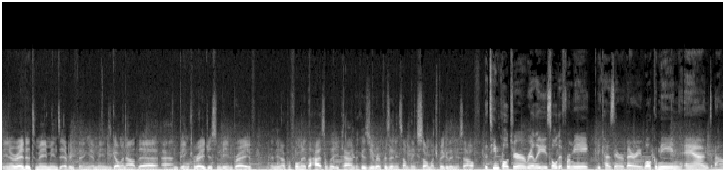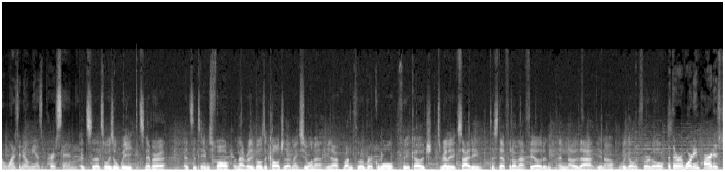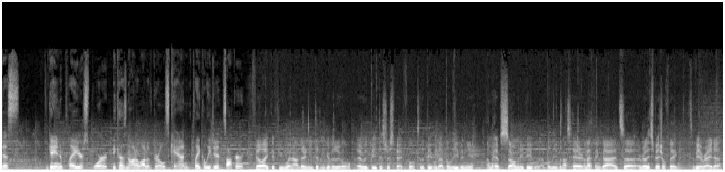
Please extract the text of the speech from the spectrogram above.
Being a raider to me means everything. It means going out there and being courageous and being brave and you know performing at the highest level that you can because you're representing something so much bigger than yourself. The team culture really sold it for me because they were very welcoming and uh, wanted to know me as a person. It's uh, it's always a we. It's never a it's the team's fault, and that really builds a culture that makes you want to you know run through a brick wall for your coach. It's really exciting to step foot on that field and, and know that you know we're going for it all. But the rewarding part is just getting to play your sport because not a lot of girls can play collegiate soccer. I feel like if you went out there and you didn't give it all, it would be disrespectful to the people that believe in you. And we have so many people that believe in us here, and I think that it's a, really special thing to be a Raider.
